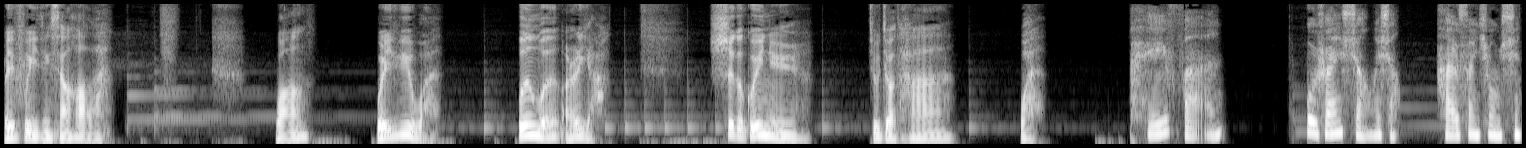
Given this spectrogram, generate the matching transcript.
为夫已经想好了，王为玉婉，温文尔雅，是个闺女，就叫她婉。裴婉，顾然想了想，还算用心。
